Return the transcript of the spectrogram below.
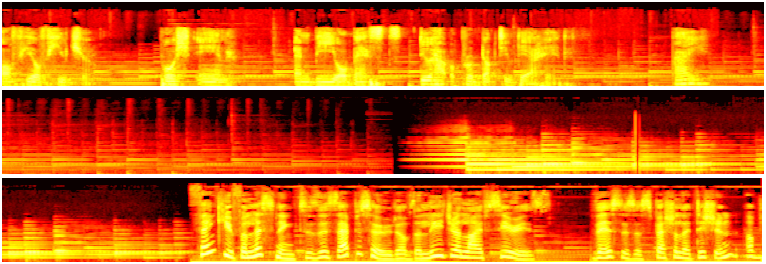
of your future. Push in and be your best. Do have a productive day ahead. Bye. Thank you for listening to this episode of the Lead Your Life series. This is a special edition of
